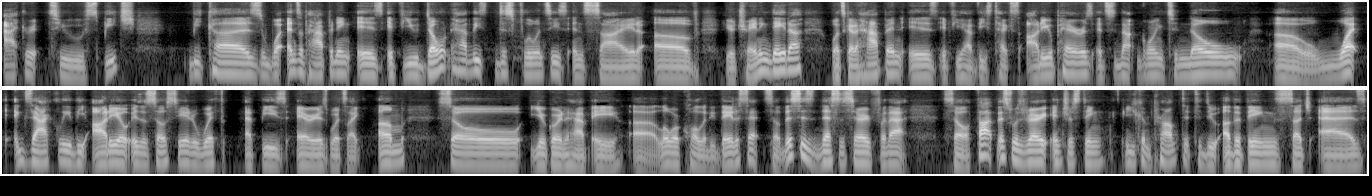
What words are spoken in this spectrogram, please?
accurate to speech. Because what ends up happening is if you don't have these disfluencies inside of your training data, what's going to happen is if you have these text audio pairs, it's not going to know uh, what exactly the audio is associated with at these areas where it's like um so you're going to have a uh, lower quality data set. So this is necessary for that. So I thought this was very interesting. You can prompt it to do other things such as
